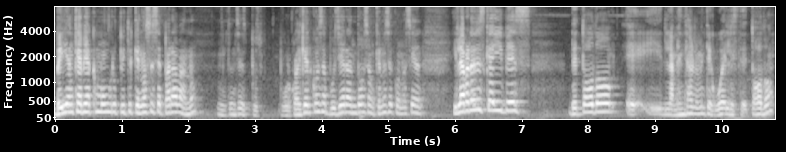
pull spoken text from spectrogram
veían que había como un grupito y que no se separaban, ¿no? Entonces, pues por cualquier cosa, pues ya eran dos, aunque no se conocieran. Y la verdad es que ahí ves de todo eh, y lamentablemente hueles de todo,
